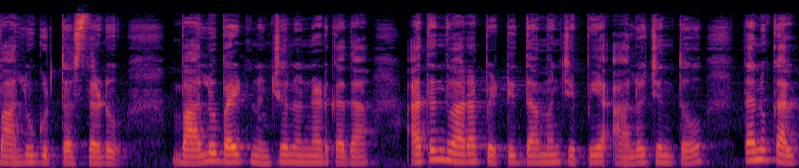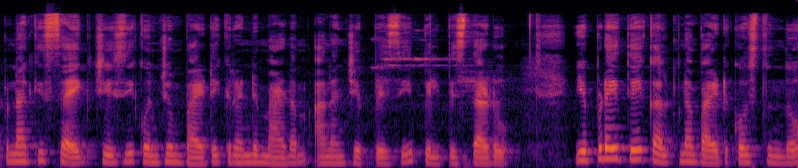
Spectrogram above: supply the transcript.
బాలు గుర్తొస్తాడు. బాలు బయట నుంచొని ఉన్నాడు కదా అతని ద్వారా పెట్టిద్దామని చెప్పి ఆలోచనతో తను కల్పనకి సైక్ చేసి కొంచెం బయటికి రండి మేడం అని చెప్పేసి పిలిపిస్తాడు. ఎప్పుడైతే కల్పన బయటకు వస్తుందో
